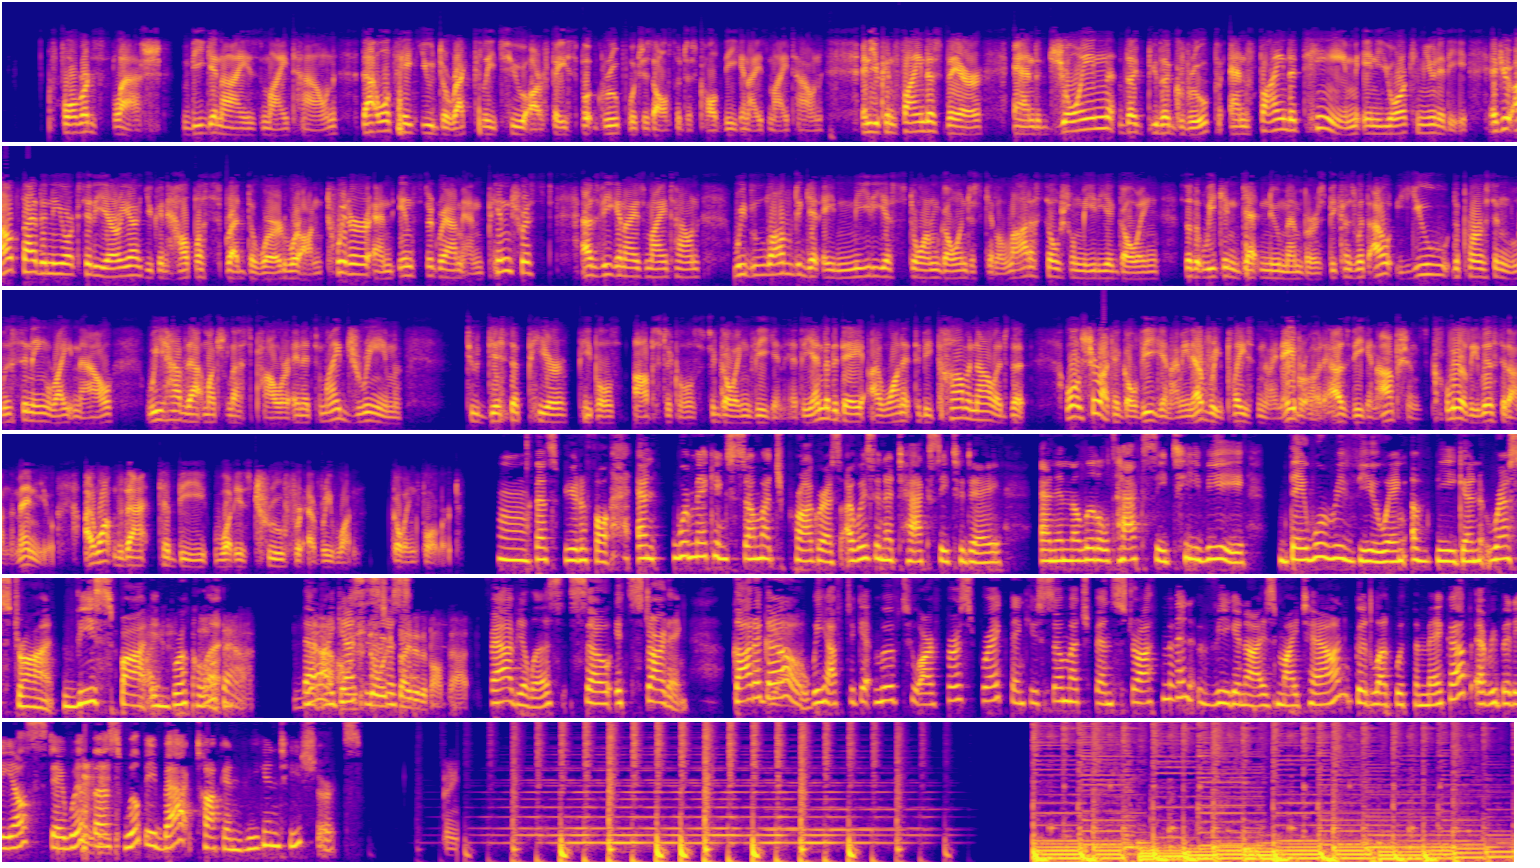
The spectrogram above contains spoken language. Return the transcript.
forward slash Veganize My Town. That will take you directly to our Facebook group, which is also just called Veganize My Town. And you can find us there and join the, the group and find a team in your community. If you're outside the New York City area, you can help us spread the word. We're on Twitter and Instagram and Pinterest as Veganize My Town. We'd love to get a media storm going, just get a lot of social media going so that we can get new members. Because without you, the person listening right now, we have that much less power. And it's my dream to disappear people's obstacles to going vegan. At the end of the day, I want it to be common knowledge that, well, sure, I could go vegan. I mean, every place in my neighborhood has vegan options clearly listed on the menu. I want that to be what is true for everyone going forward. Mm, that's beautiful. And we're making so much progress. I was in a taxi today, and in the little taxi TV, they were reviewing a vegan restaurant, V Spot in Brooklyn. That, that yeah, I guess I was so is excited about that. Fabulous. So it's starting. Gotta go. Yeah. We have to get moved to our first break. Thank you so much, Ben Strothman. Veganize my town. Good luck with the makeup. Everybody else, stay with us. We'll be back talking vegan t shirts. Thank you.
